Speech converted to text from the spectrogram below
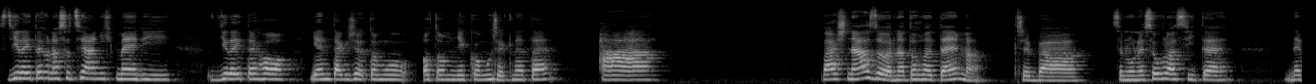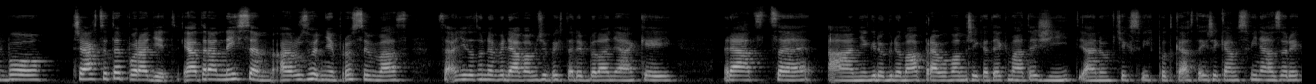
Sdílejte ho na sociálních médiích, sdílejte ho jen tak, že tomu o tom někomu řeknete. A váš názor na tohle téma, třeba se mnou nesouhlasíte, nebo třeba chcete poradit. Já teda nejsem a rozhodně, prosím vás, se ani za to nevydávám, že bych tady byla nějaký rádce a někdo, kdo má právo vám říkat, jak máte žít. Já jenom v těch svých podcastech říkám svý názory.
